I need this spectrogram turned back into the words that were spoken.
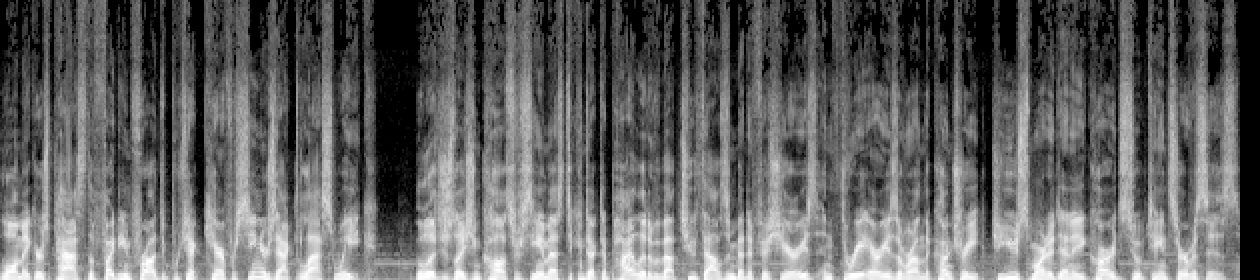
Lawmakers passed the Fighting Fraud to Protect Care for Seniors Act last week. The legislation calls for CMS to conduct a pilot of about 2,000 beneficiaries in three areas around the country to use smart identity cards to obtain services.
